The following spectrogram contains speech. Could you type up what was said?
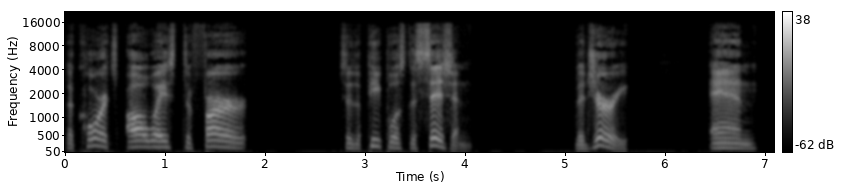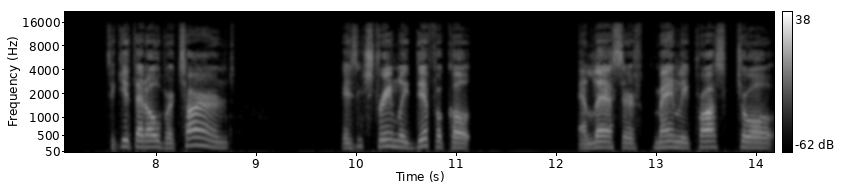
the courts always defer to the people's decision, the jury. And to get that overturned is extremely difficult unless there's mainly prosecutorial,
